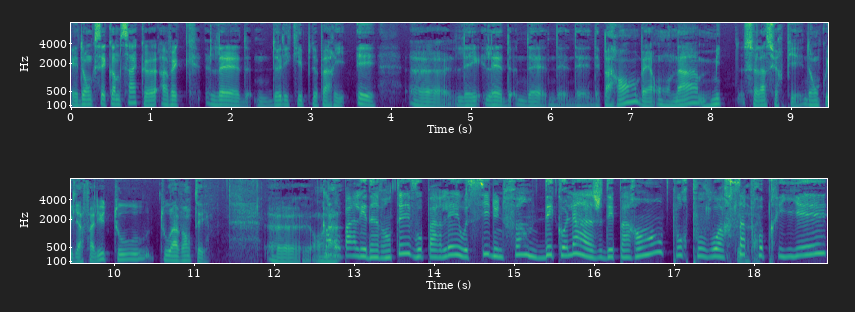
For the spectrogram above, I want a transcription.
Et donc, c'est comme ça qu'avec l'aide de l'équipe de Paris et euh, l'aide des, parents, ben, on a mis cela sur pied. Donc, il a fallu tout inventer. Euh, on Quand a... vous parlez d'inventer, vous parlez aussi d'une forme d'écolage des parents pour pouvoir s'approprier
